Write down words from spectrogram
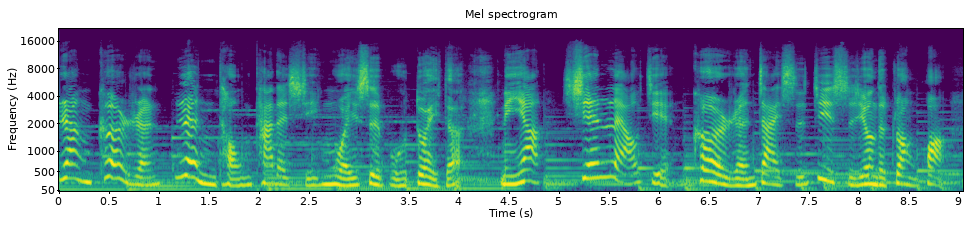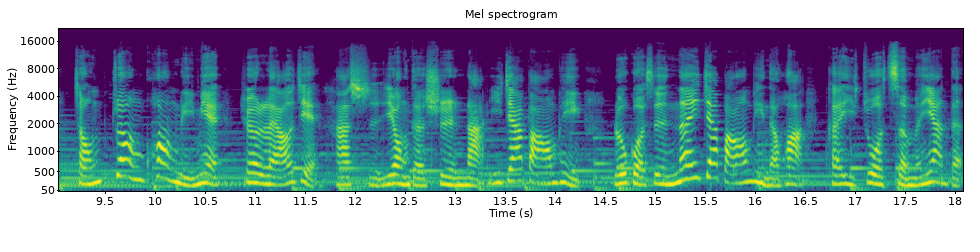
让客人认同他的行为是不对的，你要先了解客人在实际使用的状况，从状况里面去了解他使用的是哪一家保养品。如果是那一家保养品的话，可以做怎么样的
